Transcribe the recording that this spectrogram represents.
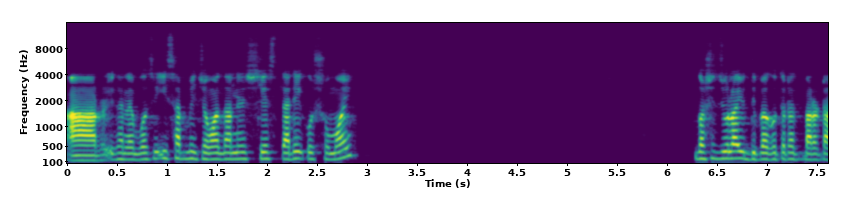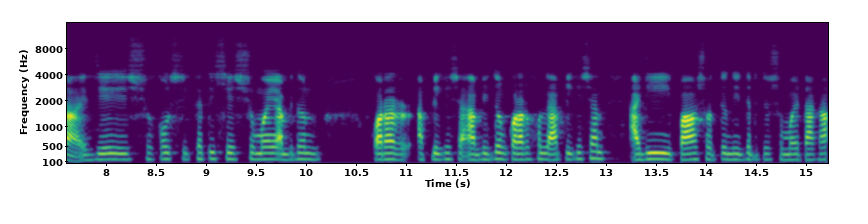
আর এখানে বলছে ই সাবমিট জমাদানের শেষ তারিখ ও সময়। দশই জুলাই, দিবাগত রাত বারোটায় যে সকল শিক্ষার্থী শেষ সময়ে আবেদন করার অ্যাপ্লিকেশন আবেদন করার ফলে অ্যাপ্লিকেশন আইডি পাওয়া সত্ত্বেও নির্ধারিত সময়ে টাকা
